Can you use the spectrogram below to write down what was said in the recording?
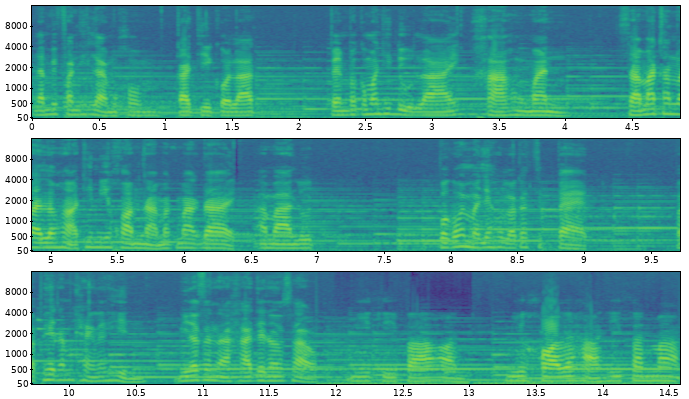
และมีฟันที่แหลมคม กาจิโกรัสเป็นโปเกมอนที่ดุร้าย ขาของมัน สามารถทำลายโลหะที่มีความหนามากๆ ได้ อามารุตโปเกมอนหมายเลข698 ประเภทน้ำแข็งและหิน มีลักษณะคล้ายไดโนเสาร์ มีสีฟ้าอ่อน มีคอและหางที่สั้นมาก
